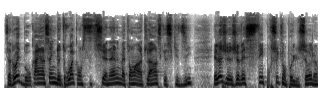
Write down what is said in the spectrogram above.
Ça doit être beau. Quand il enseigne le droit constitutionnel, mettons en classe, qu'est-ce qu'il dit? Et là, je, vais citer, pour ceux qui n'ont pas lu ça, là,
